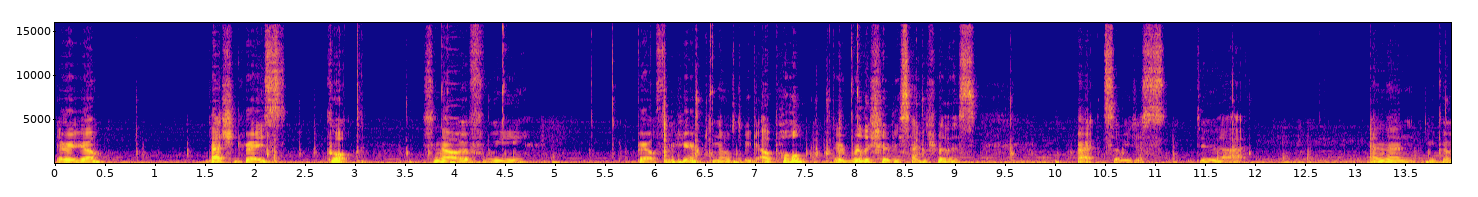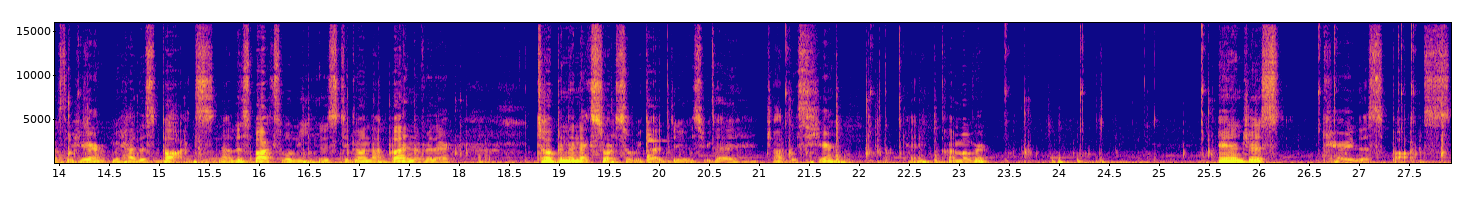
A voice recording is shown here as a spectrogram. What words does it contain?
There we go. That should raise. Cool. So now if we barrel through here. No, we got a pole. There really should be signs for this. Alright, so we just do that. And then we go through here. We have this box. Now this box will be used to go in that button over there to open the next door. So what we gotta do is we gotta drop this here. Okay, climb over. And just carry this box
